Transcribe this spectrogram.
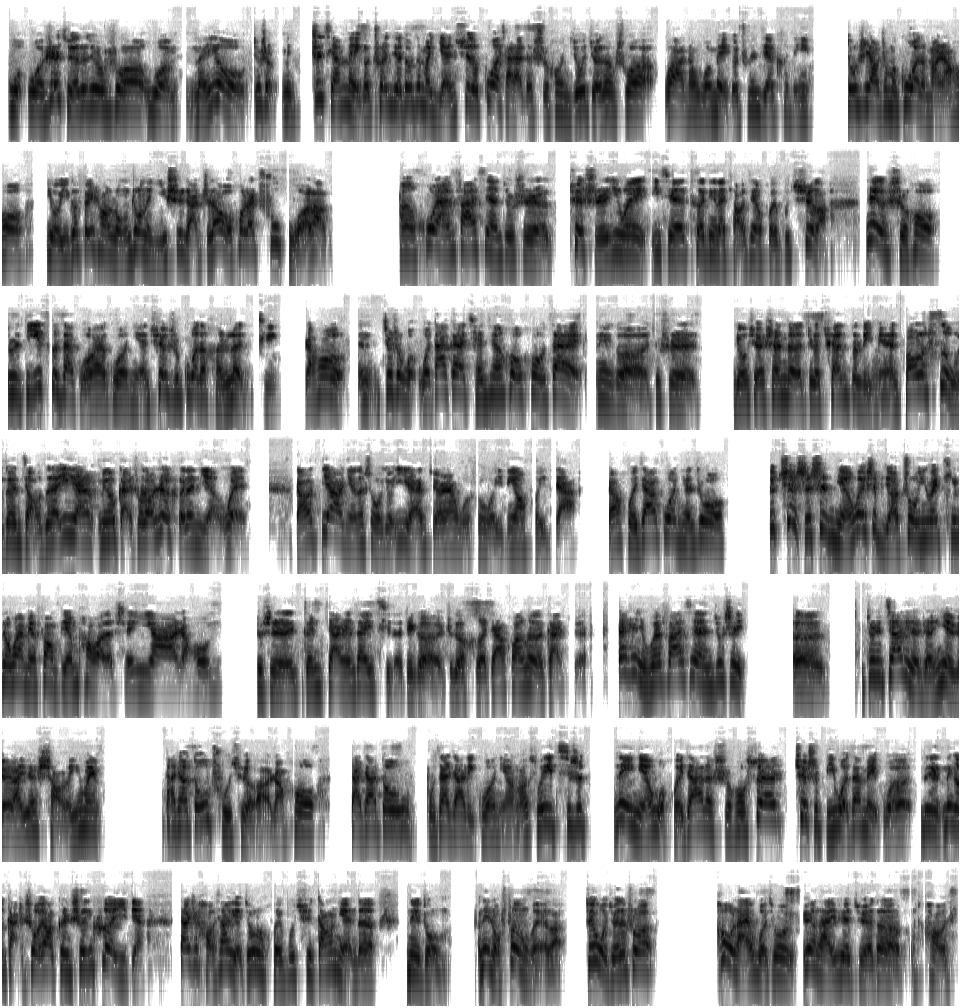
我我是觉得，就是说我没有，就是每之前每个春节都这么延续的过下来的时候，你就觉得说，哇，那我每个春节肯定都是要这么过的嘛。然后有一个非常隆重的仪式感。直到我后来出国了，嗯，忽然发现，就是确实因为一些特定的条件回不去了。那个时候就是第一次在国外过年，确实过得很冷清。然后，嗯，就是我我大概前前后后在那个就是。留学生的这个圈子里面包了四五顿饺子，但依然没有感受到任何的年味。然后第二年的时候，我就毅然决然我说我一定要回家。然后回家过年之后，就确实是年味是比较重，因为听着外面放鞭炮啊的声音啊，然后就是跟家人在一起的这个这个阖家欢乐的感觉。但是你会发现，就是呃，就是家里的人也越来越少了，因为大家都出去了，然后大家都不在家里过年了，所以其实。那一年我回家的时候，虽然确实比我在美国那那个感受要更深刻一点，但是好像也就是回不去当年的那种那种氛围了。所以我觉得说，后来我就越来越觉得，好似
